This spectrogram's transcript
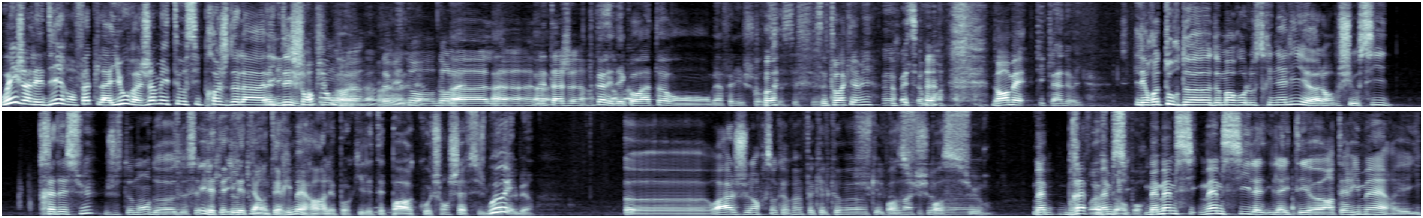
Oui, j'allais dire, en fait, la Juve n'a jamais été aussi proche de la, Ligue, des, Champions. T'as vu, dans, dans l'étagère. En tout cas, les décorateurs ont bien fait les choses. C'est toi mis Oui, c'est moi. non, mais. Petit clin d'œil. Les retours de, de Mauro Lustrinelli, alors je suis aussi très déçu justement de, de cette il équipe. Était, il était intérimaire hein, à l'époque, il n'était pas coach en chef, si je me rappelle bien. Euh, ouais, j'ai l'impression qu'il a quand même fait quelques, quelques matchs. Je suis pas euh, sûr. Mais bref, même, si, mais même si, même s'il a, il a été euh, intérimaire, il,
